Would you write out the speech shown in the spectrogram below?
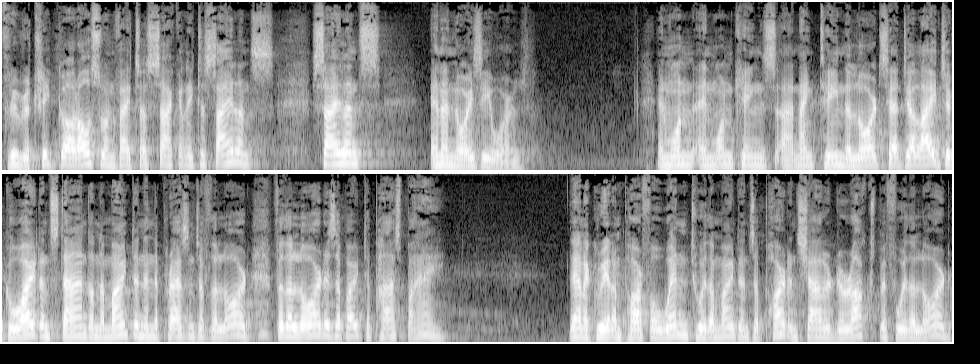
Through retreat, God also invites us, secondly, to silence. Silence in a noisy world. In 1, in 1 Kings uh, 19, the Lord said to Elijah, Go out and stand on the mountain in the presence of the Lord, for the Lord is about to pass by. Then a great and powerful wind tore the mountains apart and shattered the rocks before the Lord,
